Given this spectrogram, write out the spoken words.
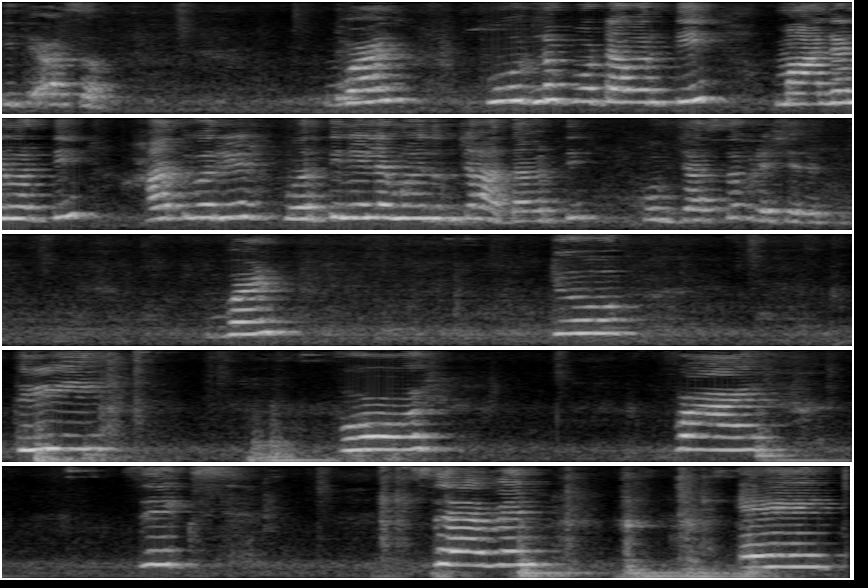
इथे असं. वन पूर्ण पोटावरती मांड्यांवरती हात वरी वरती नेल्यामुळे तुमच्या हातावरती खूप जास्त प्रेशर येते. One two three four five six seven eight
